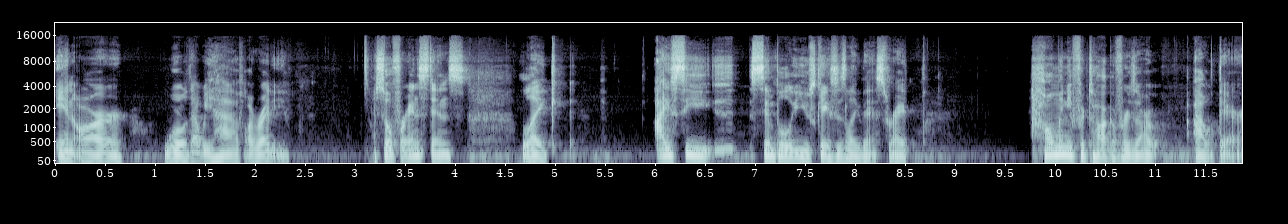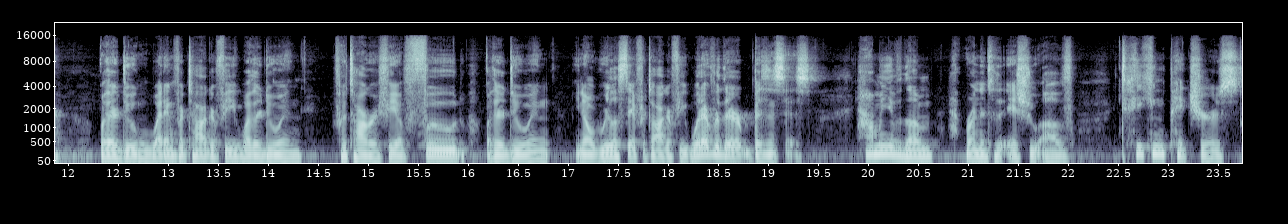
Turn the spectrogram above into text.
in our world that we have already. So, for instance, like I see simple use cases like this, right? How many photographers are out there, whether they're doing wedding photography, whether they're doing photography of food, whether they're doing, you know, real estate photography, whatever their business is. How many of them run into the issue of taking pictures,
